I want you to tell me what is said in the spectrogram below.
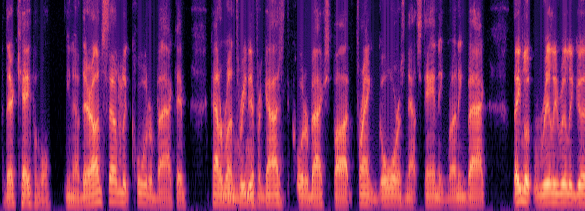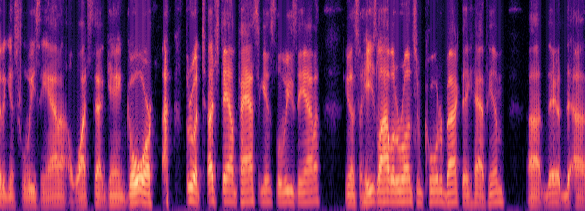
but they're capable. You know, they're unsettled at quarterback. They've kind of run mm-hmm. three different guys at the quarterback spot. Frank Gore is an outstanding running back. They look really, really good against Louisiana. I watched that game. Gore threw a touchdown pass against Louisiana. You know, so he's liable to run some quarterback. They have him uh, they're uh,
